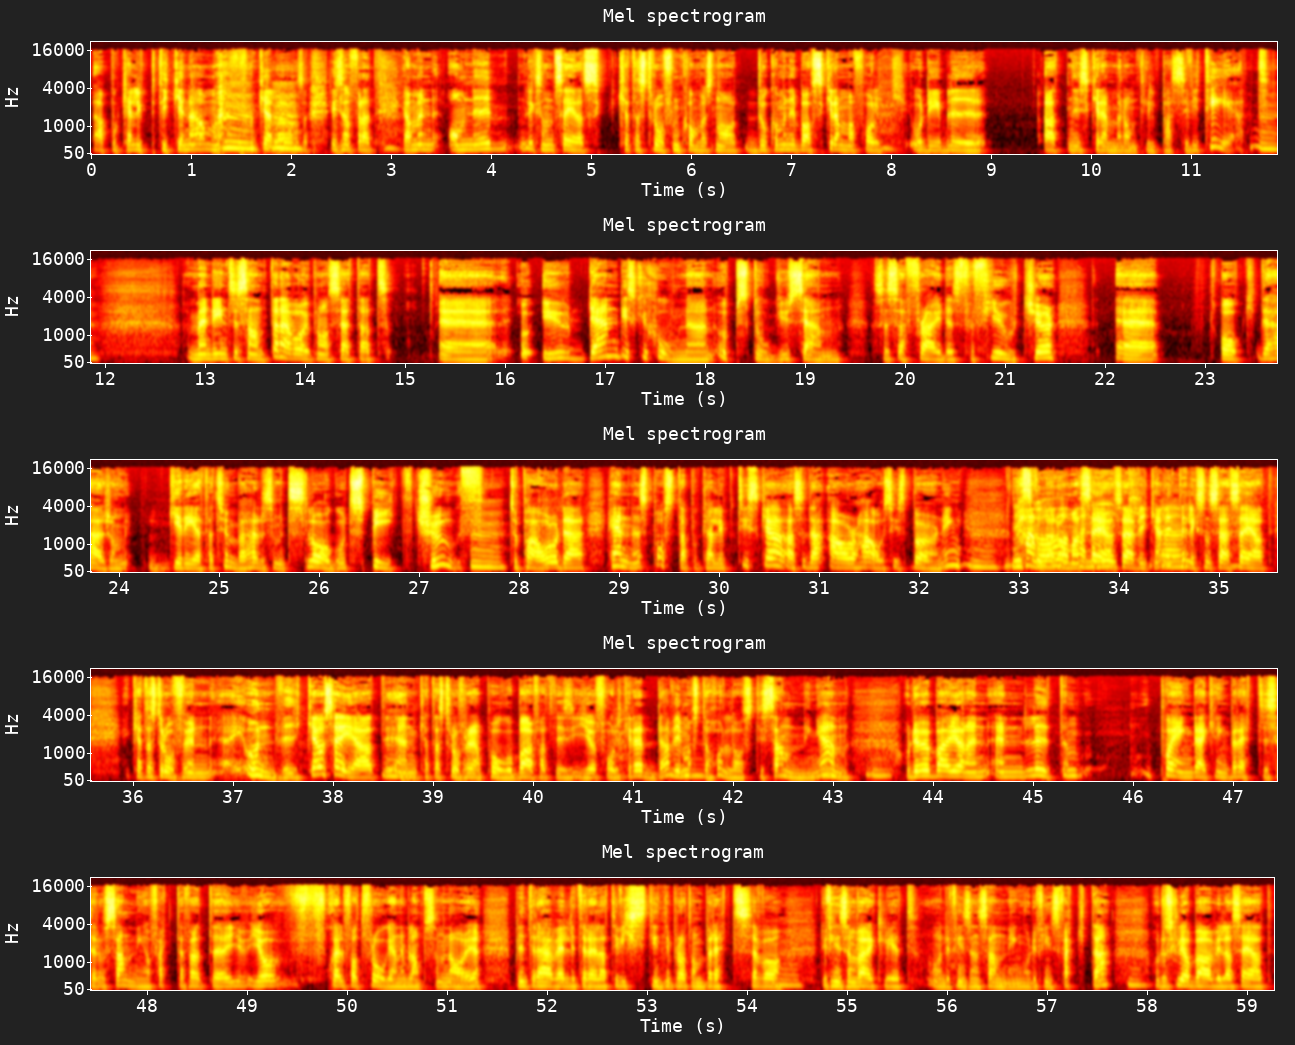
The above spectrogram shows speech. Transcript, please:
apokalyptikerna, om man mm, får kalla dem mm. så. Liksom för att, ja men om ni liksom säger att katastrofen kommer snart, då kommer ni bara skrämma folk och det blir att ni skrämmer dem till passivitet. Mm. Men det intressanta där var ju på något sätt att Eh, ur den diskussionen uppstod ju sen så, så Fridays for Future. Eh, och det här som Greta Thunberg hade som ett slagord, Speak the truth mm. to power. Och där hennes postapokalyptiska, alltså där Our house is burning, mm. handlar om att panik. säga så här, vi kan ja. inte liksom så säga att katastrofen, undvika att säga att mm. en katastrof redan pågår bara för att vi gör folk rädda. Vi måste mm. hålla oss till sanningen. Mm. Mm. Och det vill bara göra en, en liten poäng där kring berättelser och sanning och fakta. För att eh, jag har själv fått frågan ibland på seminarier. Blir inte det här väldigt relativistiskt? Ni pratar om berättelser. Vad, mm. Det finns en verklighet och det finns en sanning och det finns fakta. Mm. Och då skulle jag bara vilja säga att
